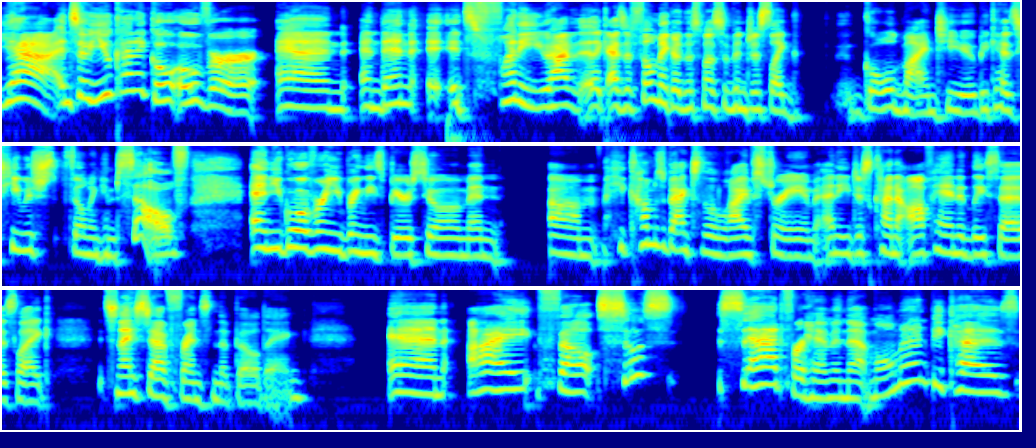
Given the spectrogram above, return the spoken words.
Yeah, and so you kind of go over and and then it's funny you have like as a filmmaker this must have been just like gold mine to you because he was filming himself. And you go over and you bring these beers to him and um he comes back to the live stream and he just kind of offhandedly says like it's nice to have friends in the building. And i felt so s- sad for him in that moment because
